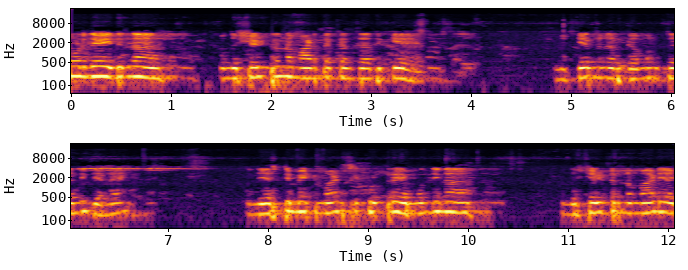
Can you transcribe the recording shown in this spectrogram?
ನೋಡಿದೆ ಇದನ್ನ ಒಂದು ಶೆಲ್ಟರ್ನ ಮಾಡ್ತಕ್ಕಂಥದ್ದಕ್ಕೆ ಚೇರ್ಮನ್ ಅವ್ರ ಗಮನಕ್ಕೆ ತಂದಿದ್ದೇನೆ. ಒಂದು ಎಸ್ಟಿಮೇಟ್ ಮಾಡಿಸಿ ಕೊಟ್ಟರೆ ಮುಂದಿನ ಒಂದು ಶೆಲ್ಟರ್ನ ಮಾಡಿ ಆ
